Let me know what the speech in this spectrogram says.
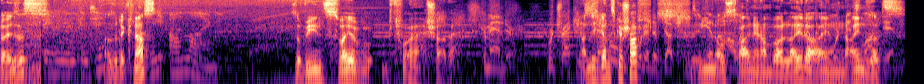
da ist es. Also der Knast. So wie in zwei... Äh, schade. Hat nicht ganz geschafft. In Australien haben wir leider einen Einsatz.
